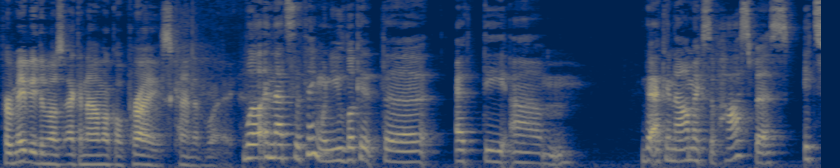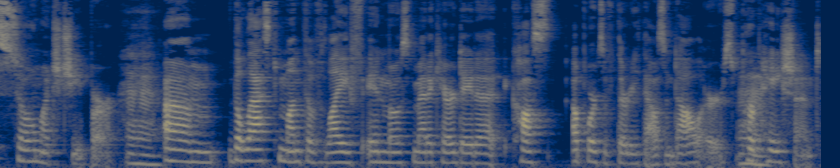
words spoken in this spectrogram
for maybe the most economical price kind of way. Well, and that's the thing when you look at the at the um, the economics of hospice, it's so much cheaper. Mm-hmm. Um, the last month of life in most Medicare data costs upwards of thirty thousand dollars per Mhm. patient.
